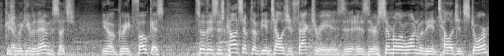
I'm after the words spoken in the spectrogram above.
because Yep. you were giving them such, you know, great focus. So there's this concept of the intelligent factory. Is there, is there a similar one with the intelligent store?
